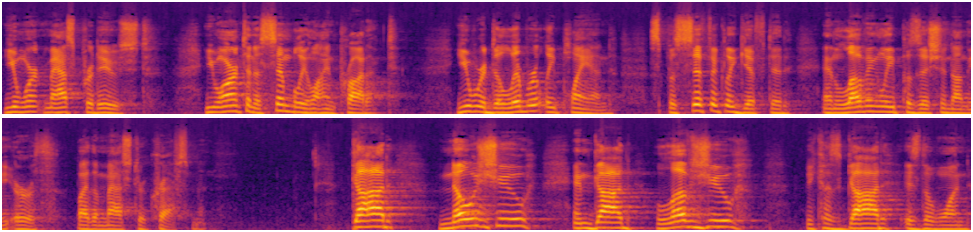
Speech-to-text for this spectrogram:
you weren't mass produced, you aren't an assembly line product. You were deliberately planned, specifically gifted, and lovingly positioned on the earth by the master craftsman. God knows you and God loves you because God is the one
